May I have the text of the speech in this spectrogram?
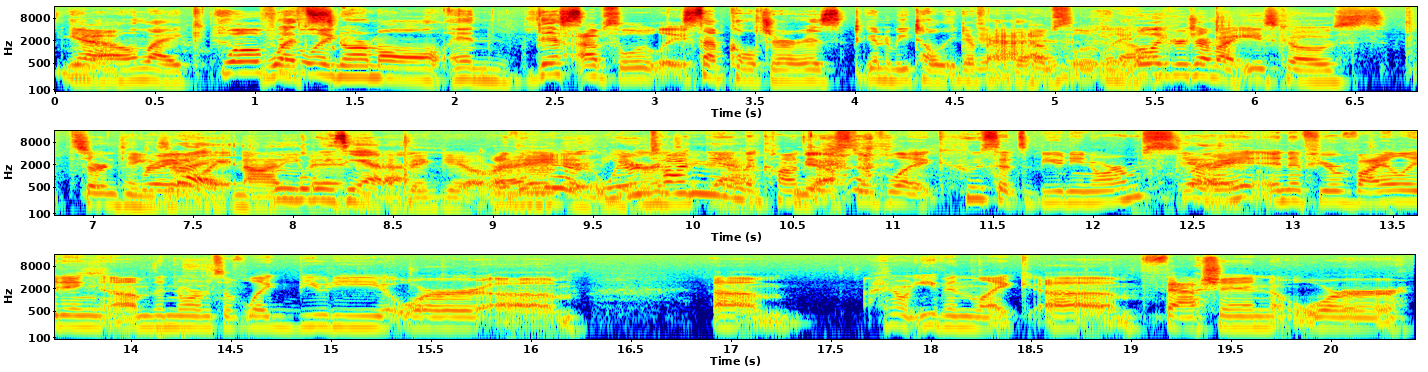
You Yeah. know, like Well, for, what's like- normal in this Absolutely. subculture is going to be totally different. Yeah, than, absolutely. You know. Well, like you're talking about East Coast, certain things Right. are like Right. not even Louisiana. a big deal, right? think we were, And we were here- talking yeah. in the context of like who sets beauty norms, Yeah. right? And if you're violating um, the norms of like beauty or um, um, I don't even like um, fashion or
